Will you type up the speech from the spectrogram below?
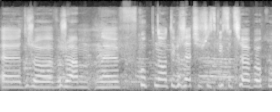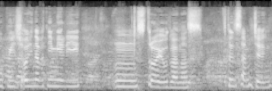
e, dużo włożyłam e, w kupno tych rzeczy wszystkich, co trzeba było kupić. Oni nawet nie mieli mm, stroju dla nas w ten sam dzień.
